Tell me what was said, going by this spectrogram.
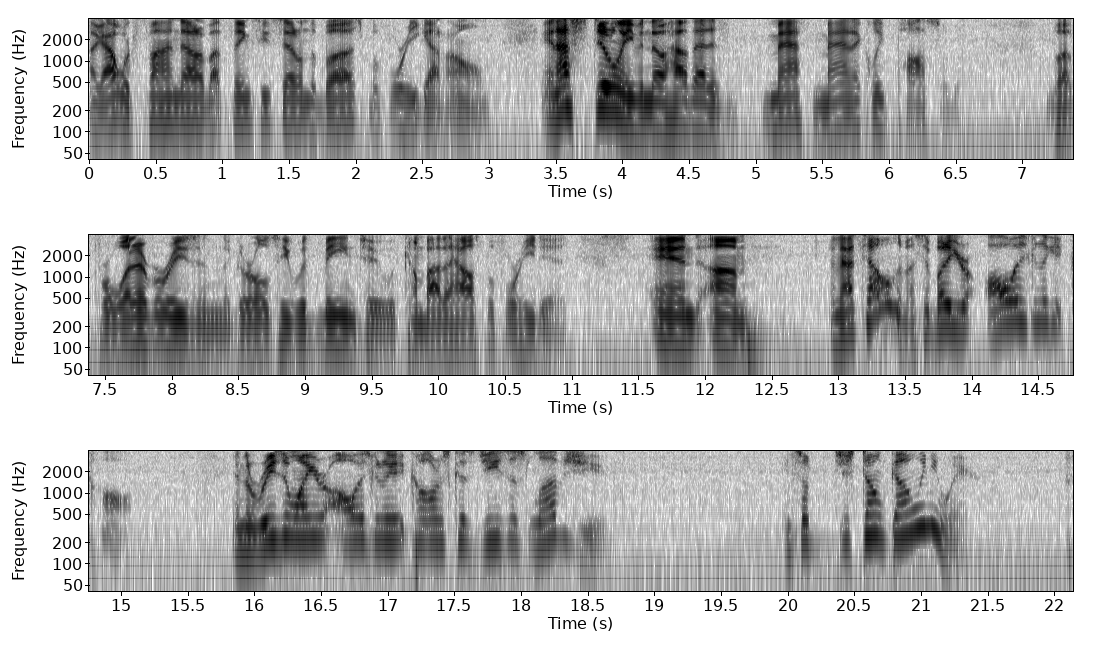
Like I would find out about things he said on the bus before he got home, and I still don't even know how that is mathematically possible. But for whatever reason, the girls he would mean to would come by the house before he did, and um, and I told them, I said, buddy, you're always going to get caught. And the reason why you're always going to get called is because Jesus loves you. And so just don't go anywhere.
